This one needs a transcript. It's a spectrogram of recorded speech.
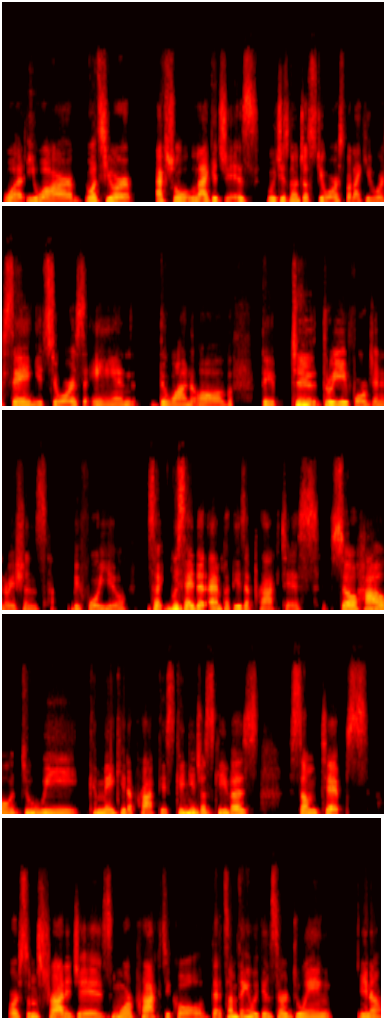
what you are what's your actual luggage is which is not just yours but like you were saying it's yours and the one of the two three four generations before you. So we say that empathy is a practice. So how do we can make it a practice? Can you just give us some tips or some strategies more practical that's something we can start doing you know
